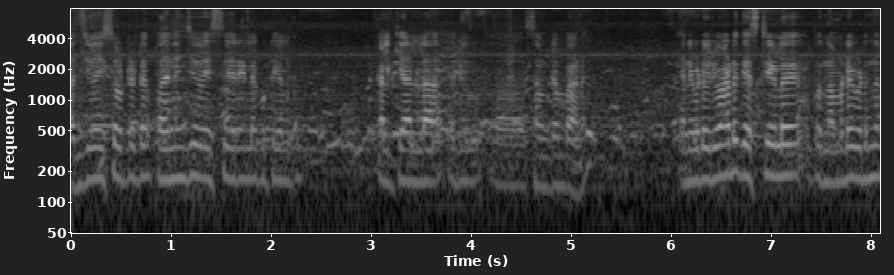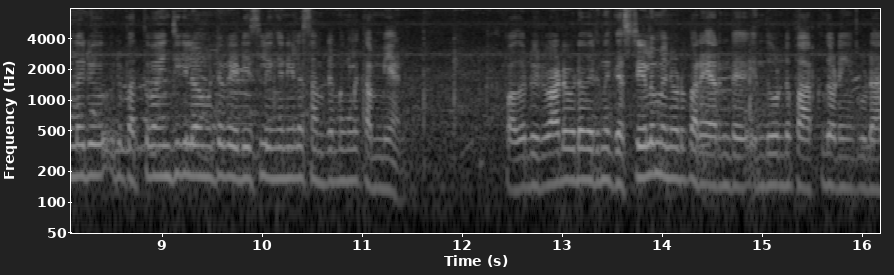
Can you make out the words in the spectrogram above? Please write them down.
അഞ്ച് വയസ്സ് തൊട്ടിട്ട് പതിനഞ്ച് വയസ്സ് വരെയുള്ള കുട്ടികൾക്ക് കളിക്കാനുള്ള ഒരു ആ, സംരംഭമാണ് ഇവിടെ ഒരുപാട് ഗസ്റ്റുകൾ ഇപ്പോൾ നമ്മുടെ ഇവിടെ നിന്നുള്ളൊരു ഒരു പത്ത് പതിനഞ്ച് കിലോമീറ്റർ റേഡിയസിൽ ഇങ്ങനെയുള്ള സംരംഭങ്ങൾ കമ്മിയാണ്. അപ്പോൾ അതുകൊണ്ട് ഒരുപാട് ഇവിടെ വരുന്ന ഗസ്റ്റുകളും എന്നോട് പറയാറുണ്ട് എന്തുകൊണ്ട് പാർക്ക് തുടങ്ങിക്കൂടാ?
